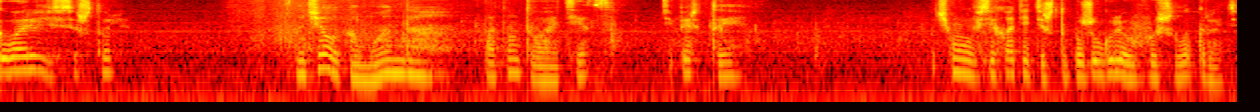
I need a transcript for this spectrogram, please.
Сговорились все, что ли? Сначала команда, потом твой отец, теперь ты. Почему вы все хотите, чтобы Жигулев вышел играть?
